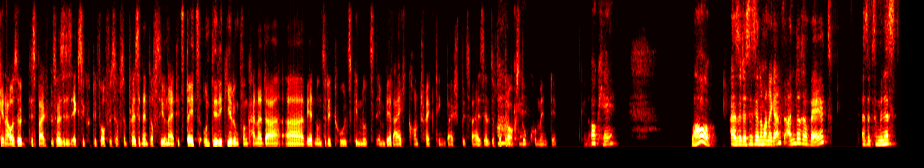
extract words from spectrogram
genau, also das beispielsweise das Executive Office of the President of the United States und die Regierung von Kanada äh, werden unsere Tools genutzt im Bereich Contracting beispielsweise, also Vertragsdokumente. Ah, okay. Genau. okay. Wow, also das ist ja nochmal eine ganz andere Welt. Also zumindest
